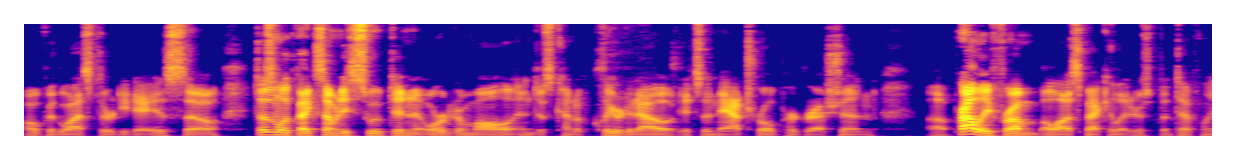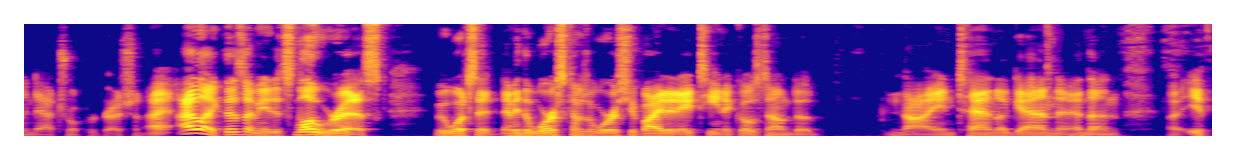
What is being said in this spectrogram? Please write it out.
over the last 30 days. So it doesn't look like somebody swooped in and ordered them all and just kind of cleared it out. It's a natural progression, uh, probably from a lot of speculators, but definitely natural progression. I, I like this. I mean, it's low risk. I mean, what's it? I mean, the worst comes to worst. You buy it at 18, it goes down to 9, 10 again, and then uh, if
